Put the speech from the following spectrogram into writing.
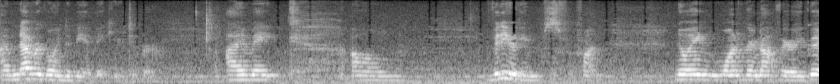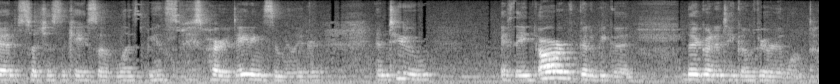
I'm never going to be a big YouTuber. I make um, video games for fun knowing one, they're not very good, such as the case of Lesbian Space Pirate Dating Simulator, and two, if they are going to be good, they're going to take a very long time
